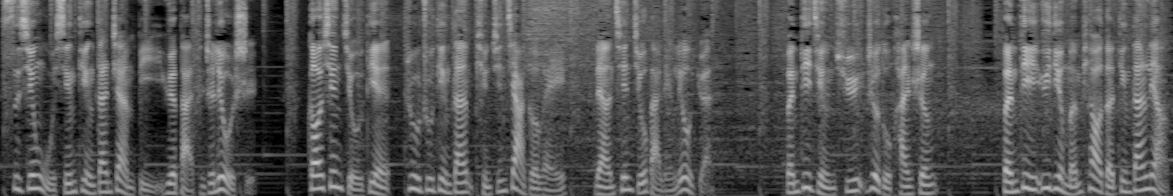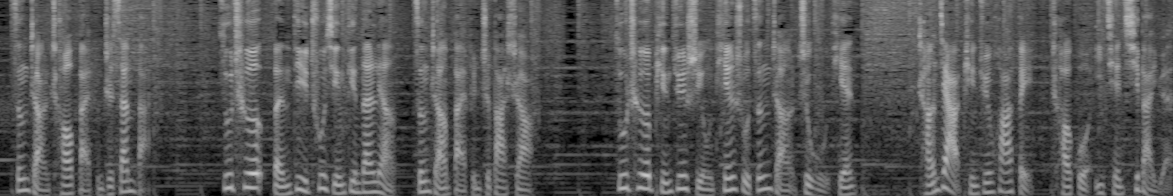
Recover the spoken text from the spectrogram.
四星、五星订单占比约百分之六十，高星酒店入住订单平均价格为两千九百零六元。本地景区热度攀升，本地预订门票的订单量增长超百分之三百，租车本地出行订单量增长百分之八十二，租车平均使用天数增长至五天，长假平均花费超过一千七百元。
